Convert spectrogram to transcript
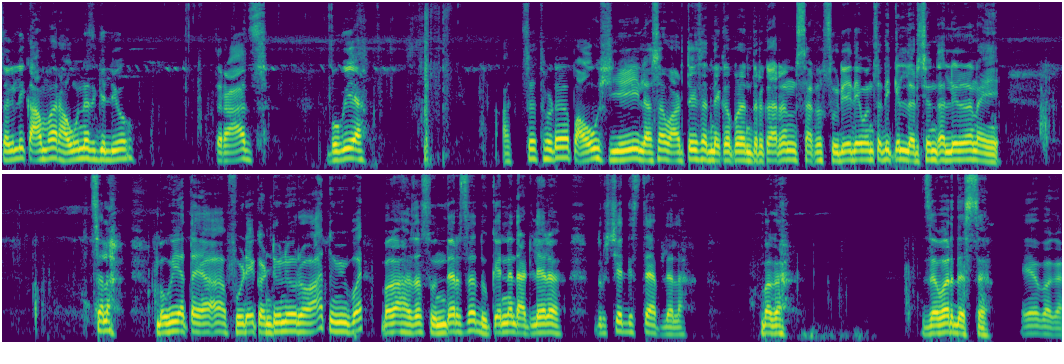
सगळी कामं राहूनच गेली हो. तर आज बघूया. आजचं थोडं पाऊस येईल असं वाटतंय संध्याकाळपर्यंत कारण सगळं सूर्यदेवांचं देखील दर्शन झालेलं नाही. चला बघूया आता या पुढे कंटिन्यू राहा. तुम्ही पण बघा असं सुंदरचं धुक्यांना दाटलेलं दृश्य दिसतंय आपल्याला. बघा. जबरदस्त. हे बघा.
